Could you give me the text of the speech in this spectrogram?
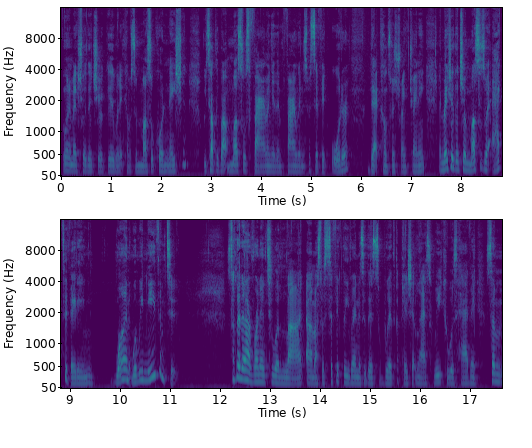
We want to make sure that you're good when it comes to muscle coordination. We talked about muscles firing and then firing in a specific order that comes from strength training. And make sure that your muscles are activating one when we need them to. Something that I run into a lot, um, I specifically ran into this with a patient last week who was having some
